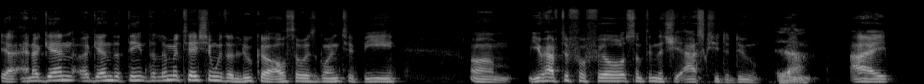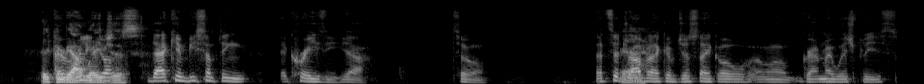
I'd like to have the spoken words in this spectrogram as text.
Yeah, and again, again, the thing, the limitation with a Luca also is going to be, um, you have to fulfill something that she asks you to do. Yeah. And I, It can I be really outrageous. that can be something crazy. Yeah. So that's a Yeah. drawback of just like, oh, um, grant my wish, please.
